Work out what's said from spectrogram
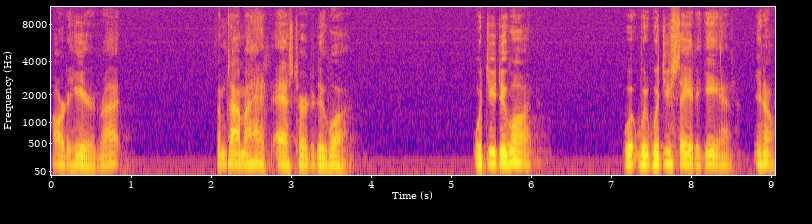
hard of hearing, right? Sometimes I have ask her to do what? Would you do what? Would, would, you say it again? You know?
